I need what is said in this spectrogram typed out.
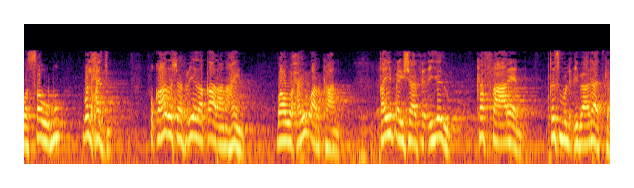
waasawmu waalxaju fuqahada shaaficiyada qaar aan ahayn baa waxay u arkaan qayb ay shaaficiyadu ka saareen qismulcibaadaadka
